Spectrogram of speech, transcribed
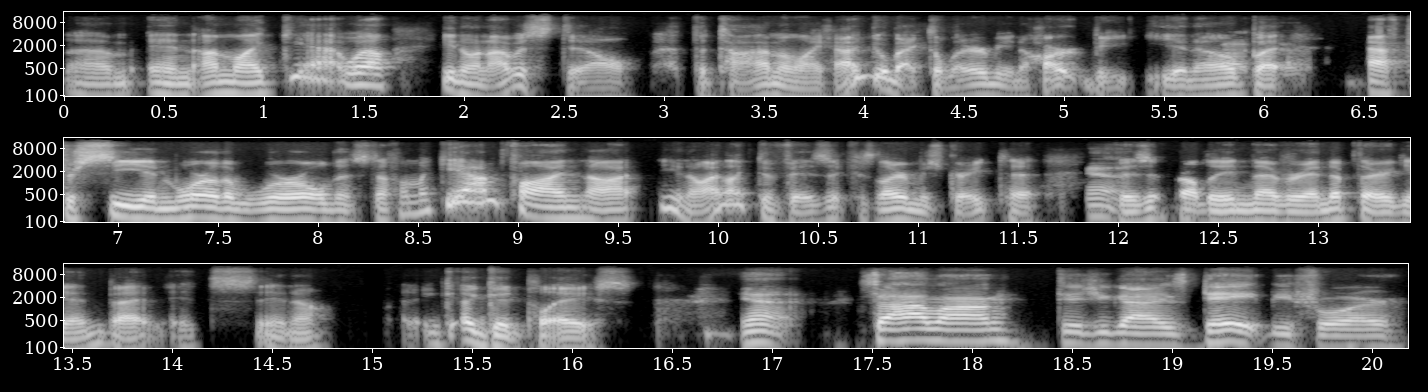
Um, and I'm like, yeah, well, you know, and I was still at the time, I'm like, I'd go back to Laramie in a heartbeat, you know. But after seeing more of the world and stuff, I'm like, yeah, I'm fine. Not, you know, I like to visit because Laramie's great to Yeah. visit. Probably never end up there again, but it's you know a, a good place. yeah. So how long did you guys date before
